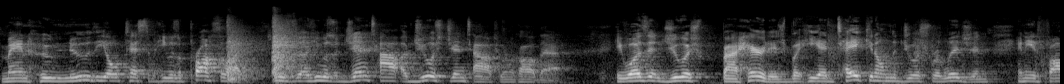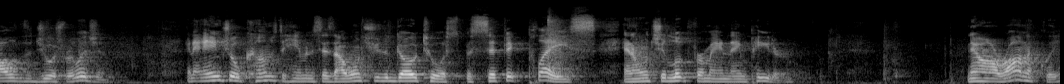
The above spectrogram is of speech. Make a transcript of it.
a man who knew the Old Testament. He was a proselyte. He was a, he was a Gentile, a Jewish Gentile, if you want to call it that. He wasn't Jewish by heritage, but he had taken on the Jewish religion and he had followed the Jewish religion. An angel comes to him and says, I want you to go to a specific place and I want you to look for a man named Peter. Now, ironically,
